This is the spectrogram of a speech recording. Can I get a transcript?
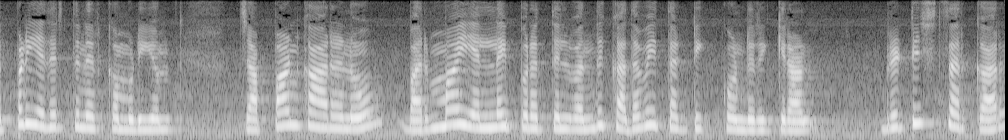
எப்படி எதிர்த்து நிற்க முடியும்? ஜப்பான்காரனோ பர்மா எல்லைப்புறத்தில் வந்து கதவை தட்டி கொண்டிருக்கிறான். பிரிட்டிஷ் சர்க்கார்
